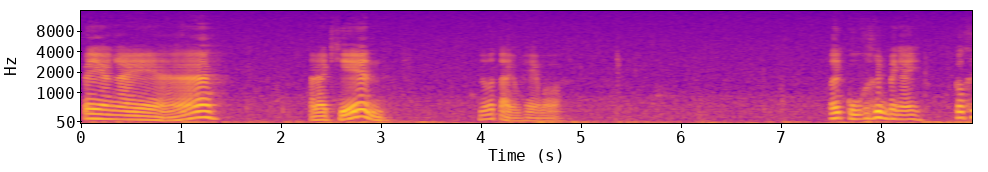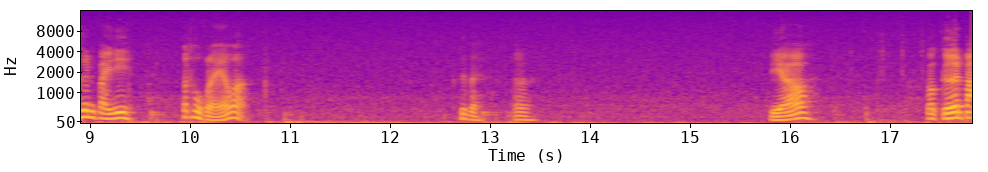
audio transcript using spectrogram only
ไปยังไงอะอนาคินนึกว่าไต่กำแพงป่าวะเอ้ยกูก็ขึ้นไปไง ก็ขึ้นไปดิ ก็ถูกแล้วอะ ขึ้นไป เออ เดี๋ยว ก็เกินไป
